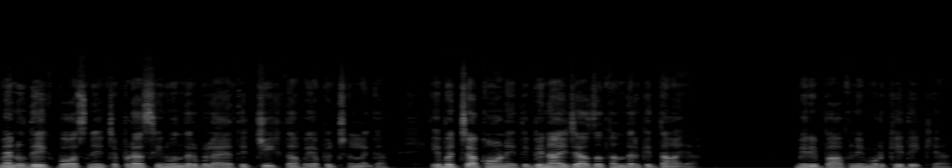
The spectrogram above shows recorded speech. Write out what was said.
ਮੈਨੂੰ ਦੇਖ ਬੌਸ ਨੇ ਚਪੜਾਸੀ ਨੂੰ ਅੰਦਰ ਬੁਲਾਇਆ ਤੇ ਚੀਖਦਾ ਹੋਇਆ ਪੁੱਛਣ ਲੱਗਾ, ਇਹ ਬੱਚਾ ਕੌਣ ਹੈ ਤੇ ਬਿਨਾਂ ਇਜਾਜ਼ਤ ਅੰਦਰ ਕਿੱਦਾਂ ਆਇਆ? ਮੇਰੇ ਬਾਪ ਨੇ ਮੁੜ ਕੇ ਦੇਖਿਆ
